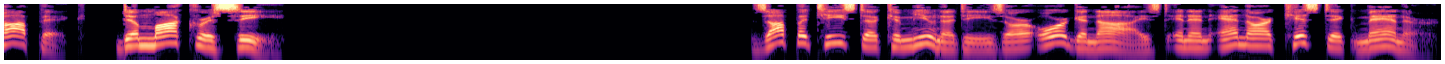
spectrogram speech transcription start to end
Topic: Democracy. Zapatista communities are organized in an anarchistic manner.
